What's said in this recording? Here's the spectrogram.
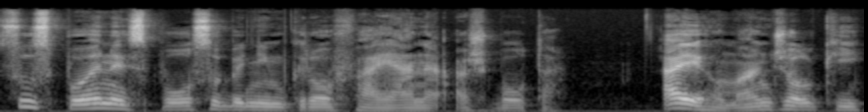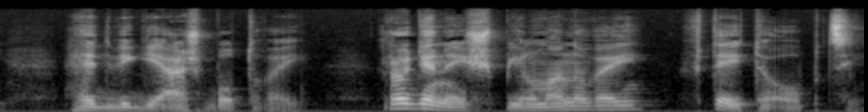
sú spojené s pôsobením grófa Jana Ažbota a jeho manželky Hedvigy Ažbotovej, rodenej Špilmanovej v tejto obci.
